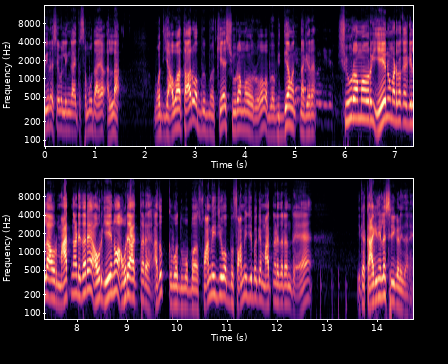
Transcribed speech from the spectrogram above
ವೀರಶೈವ ಲಿಂಗಾಯತ ಸಮುದಾಯ ಅಲ್ಲ. ಒಂದು ಯಾವತ್ತಾರು ಒಬ್ಬರು ಕೆ ಎಸ್ ಶಿವರಾಮ್ ಅವರು, ಒಬ್ಬ ವಿದ್ಯಾವಂತನಾಗಿದ್ದಾರೆ. ಶಿವರಾಮ್ ಅವ್ರಿಗೆ ಏನು ಮಾಡಬೇಕಾಗಿಲ್ಲ, ಅವ್ರು ಮಾತನಾಡಿದ್ದಾರೆ ಅವ್ರಿಗೇನೋ ಅವರೇ ಆಗ್ತಾರೆ. ಅದಕ್ಕೆ ಒಂದು ಒಬ್ಬ ಸ್ವಾಮೀಜಿ ಒಬ್ಬ ಸ್ವಾಮೀಜಿ ಬಗ್ಗೆ ಮಾತನಾಡಿದ್ದಾರೆ ಅಂದರೆ, ಈಗ ಕಾಗಿನೆಲ್ಲ ಶ್ರೀಗಳಿದ್ದಾರೆ.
